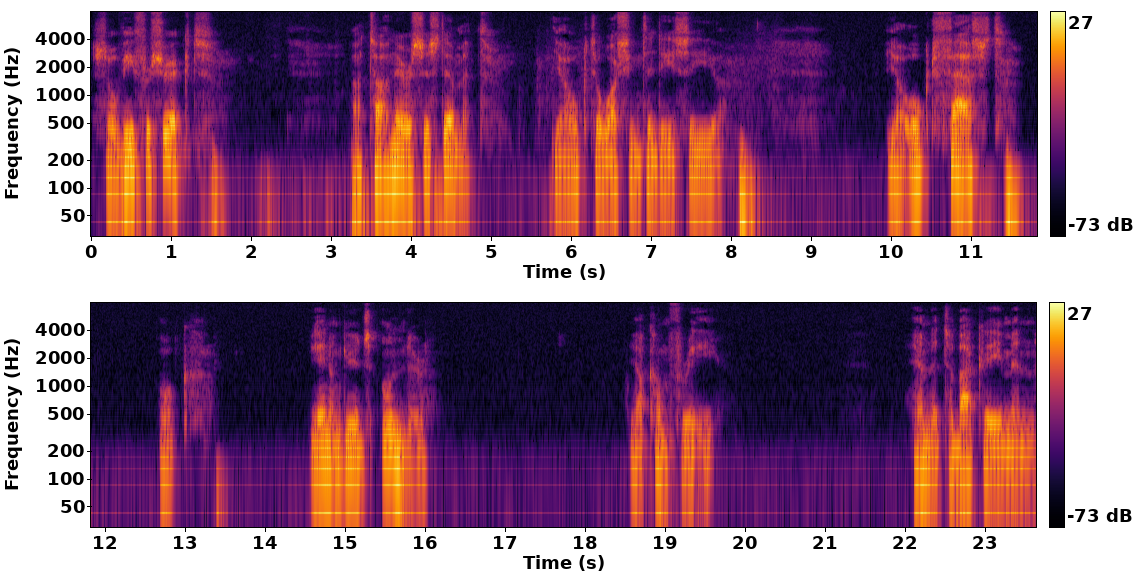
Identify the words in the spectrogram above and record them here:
Så vi försökt att ta ner systemet. Jag åkte till Washington DC. Jag åkte fast och genom Guds under jag kom fri. Hamnade tillbaka i min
